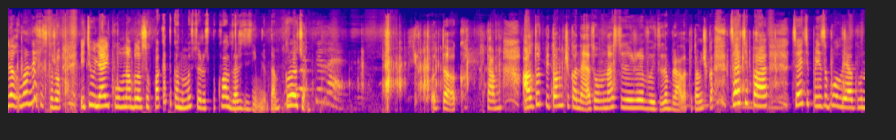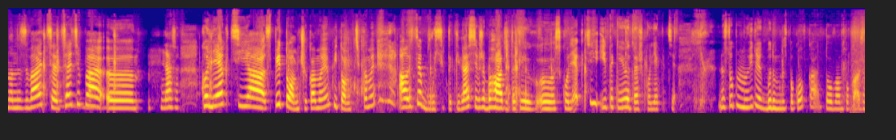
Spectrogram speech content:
Я вам не скажу. І цю ляльку вона була все в пакетиках, але ми все розпакували, зараз знімемо. Там. Коротше, отак. Там. Але тут питомчика нету, вона вже ви- забрала питомчика. Це типа, це типа, я забула, як вона називається. Це типа е, наша колекція з питомчиками, питомчиками. А ось це бусик такий. У нас є вже багато таких е, з колекцій і такі теж колекція. В наступному відео, як буде розпаковка, то вам покажу.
